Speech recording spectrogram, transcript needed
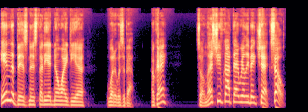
in the business that he had no idea what it was about. Okay? So unless you've got that really big check. So,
